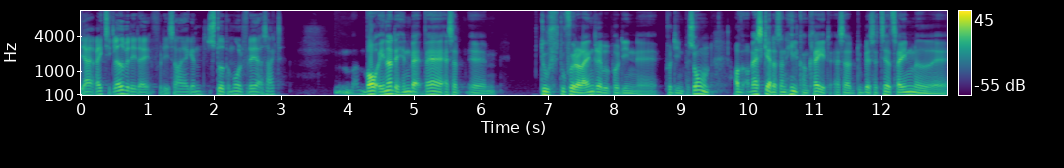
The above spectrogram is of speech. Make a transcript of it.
jeg er rigtig glad ved det i dag, fordi så har jeg igen stået på mål for det, jeg har sagt. Hvor ender det hen? Hvad, hvad altså, øh, du, du føler dig angrebet på din, øh, på din person, og, og hvad sker der sådan helt konkret? Altså, du bliver sat til at træne med øh,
